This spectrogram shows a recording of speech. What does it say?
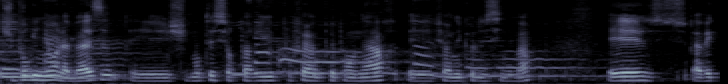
Je suis bourguignon à la base et je suis monté sur Paris pour faire une prépa en art et faire une école de cinéma. Et avec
